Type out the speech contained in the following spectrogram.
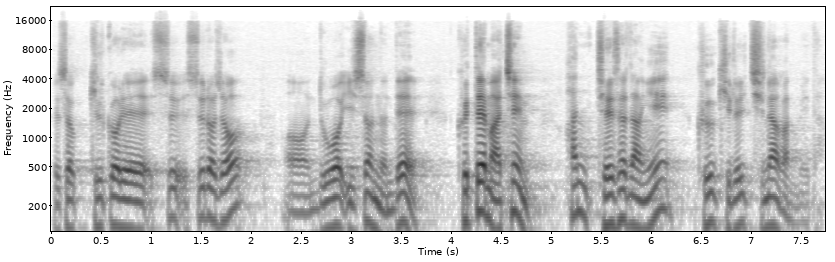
그래서 길거리에 쓰, 쓰러져 어, 누워 있었는데 그때 마침 한 제사장이 그 길을 지나갑니다.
